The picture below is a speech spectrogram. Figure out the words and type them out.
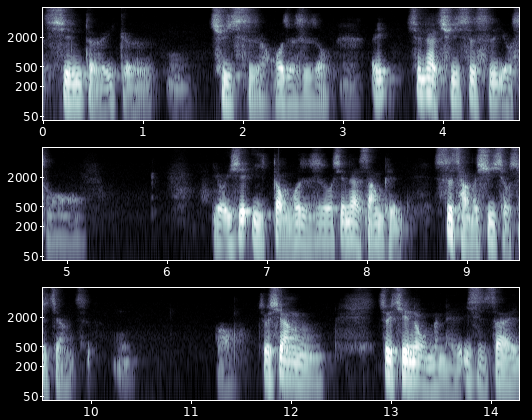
新的一个趋势啊，或者是说，哎，现在趋势是有什么，有一些异动，或者是说现在商品市场的需求是这样子，嗯，哦，就像最近我们也一直在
